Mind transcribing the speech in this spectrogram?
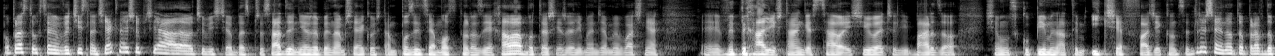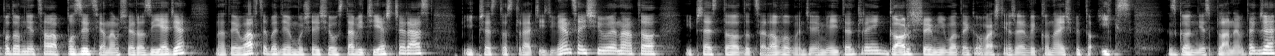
Po prostu chcemy wycisnąć jak najszybciej, ale oczywiście bez przesady, nie żeby nam się jakoś tam pozycja mocno rozjechała, bo też jeżeli będziemy właśnie y, wypychali sztangę z całej siły, czyli bardzo się skupimy na tym x w fazie koncentrycznej, no to prawdopodobnie cała pozycja nam się rozjedzie na tej ławce, będziemy musieli się ustawić jeszcze raz i przez to stracić więcej siły na to i przez to docelowo będziemy mieli ten trening gorszy, mimo tego właśnie, że wykonaliśmy to x zgodnie z planem. Także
